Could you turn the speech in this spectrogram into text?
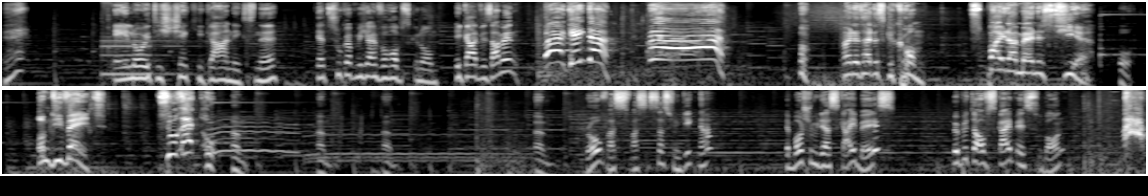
Hä? Ey, Leute, ich check hier gar nichts, ne? Der Zug hat mich einfach hops genommen. Egal, wir sammeln. Ah, Gegner! Ah! Oh, meine Zeit ist gekommen. Spider-Man ist hier. Oh, um die Welt zu retten. Oh, ähm, ähm, ähm, ähm, Bro, was, was ist das für ein Gegner? Der baut schon wieder Skybase. Hör bitte auf, Skybase zu bauen. Ah!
